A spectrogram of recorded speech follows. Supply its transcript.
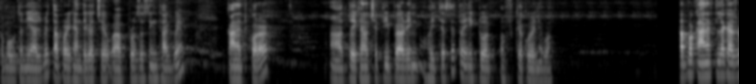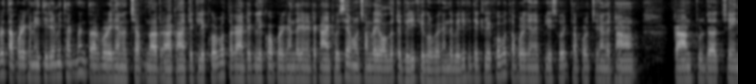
সম্ভবত নিয়ে আসবে। তারপর এখান থেকে হচ্ছে প্রসেসিং থাকবে কানেক্ট করার। তো এখানে হচ্ছে প্রিপেয়ারিং হইতেছে। তো একটু অপেক্ষা করে নেব। তারপর কানেক্ট লেখা আসবে, তারপর এখানে ইথিরিয়ামই থাকবেন, তারপর এখানে হচ্ছে আপনার কানেক্টে ক্লিক করব, তো কানেক্টে ক্লিক করার পর এখানে দেখেন এটা কানেক্ট হয়েছে, এখন হচ্ছে আমরা এই অলদারটা ভেরিফাই করব, এখান ভেরিফাইতে ক্লিক করব, তারপর এখানে প্লিজ ওয়েট তারপর হচ্ছে এখানে turn turn to the chain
